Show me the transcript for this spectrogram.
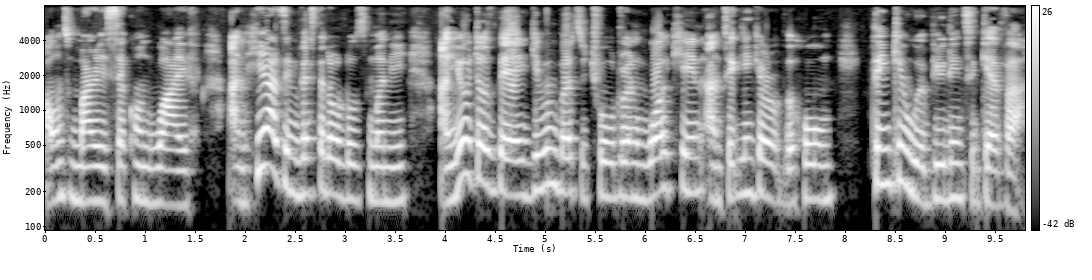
i want to marry a second wife. And he has invested all those money and you're just there giving birth to children working and taking care of the home thinking we're building together.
